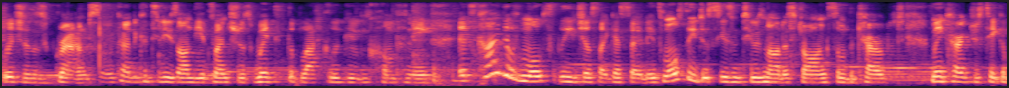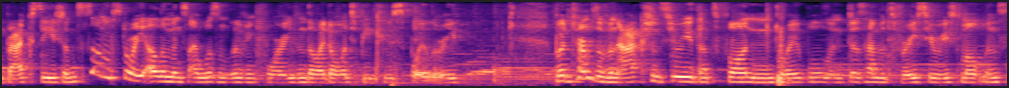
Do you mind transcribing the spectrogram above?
which is grand. So it kind of continues on the adventures with the Black Lagoon Company. It's kind of mostly just like I said, it's mostly just season two is not as strong. Some of the character main characters take a backseat, and some story elements I wasn't living for, even though I don't want to be too spoilery. But in terms of an action series that's fun and enjoyable and does have its very serious moments,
